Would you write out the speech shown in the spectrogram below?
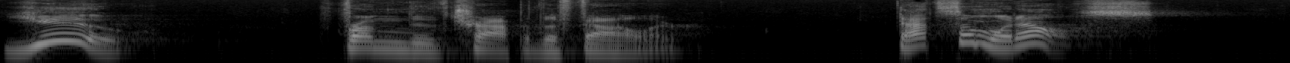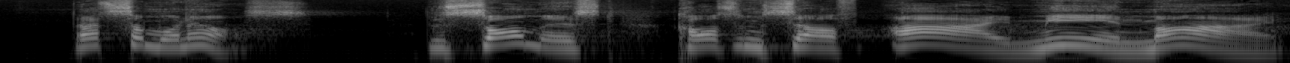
you from the trap of the fowler. That's someone else. That's someone else. The psalmist calls himself I, me, and my,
